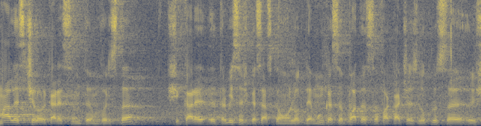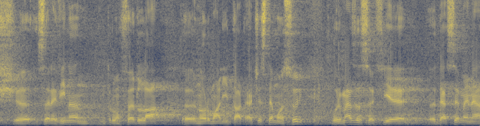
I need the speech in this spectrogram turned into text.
mai ales celor care sunt în vârstă, și care trebuie să-și găsească un loc de muncă, să poată să facă acest lucru, să, își, să revină într-un fel la uh, normalitate. Aceste măsuri urmează să fie de asemenea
